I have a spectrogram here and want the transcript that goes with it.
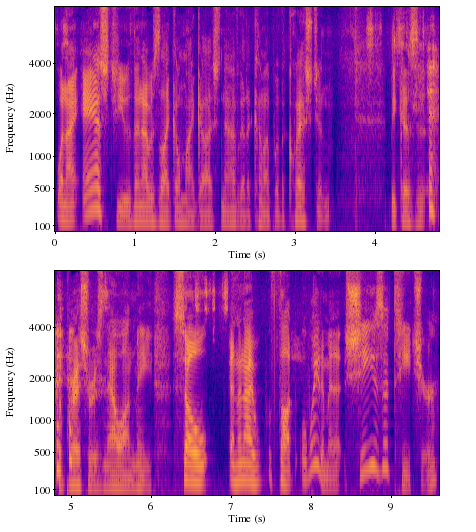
when I asked you, then I was like, oh my gosh, now I've got to come up with a question because the pressure is now on me. So, and then I thought, well, wait a minute, she's a teacher,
